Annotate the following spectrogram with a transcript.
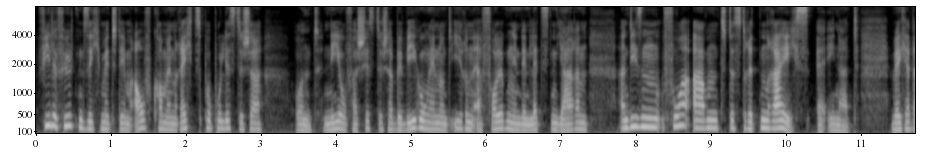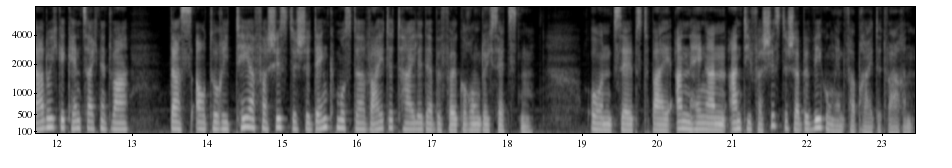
Viele fühlten sich mit dem Aufkommen rechtspopulistischer und neofaschistischer Bewegungen und ihren Erfolgen in den letzten Jahren an diesen Vorabend des Dritten Reichs erinnert, welcher dadurch gekennzeichnet war, dass autoritär-faschistische Denkmuster weite Teile der Bevölkerung durchsetzten und selbst bei Anhängern antifaschistischer Bewegungen verbreitet waren.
